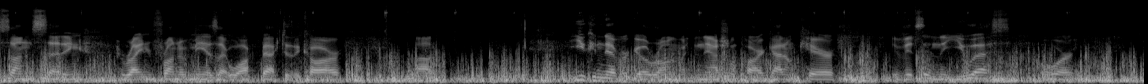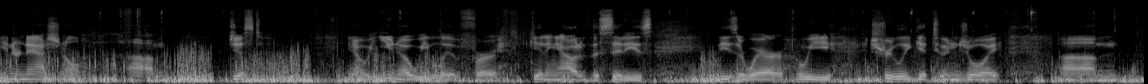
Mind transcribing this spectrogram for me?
sun setting right in front of me as I walk back to the car. Um, you can never go wrong with the national park. I don't care if it's in the U.S. or international. Um, just you know, you know, we live for getting out of the cities. These are where we truly get to enjoy. Um,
